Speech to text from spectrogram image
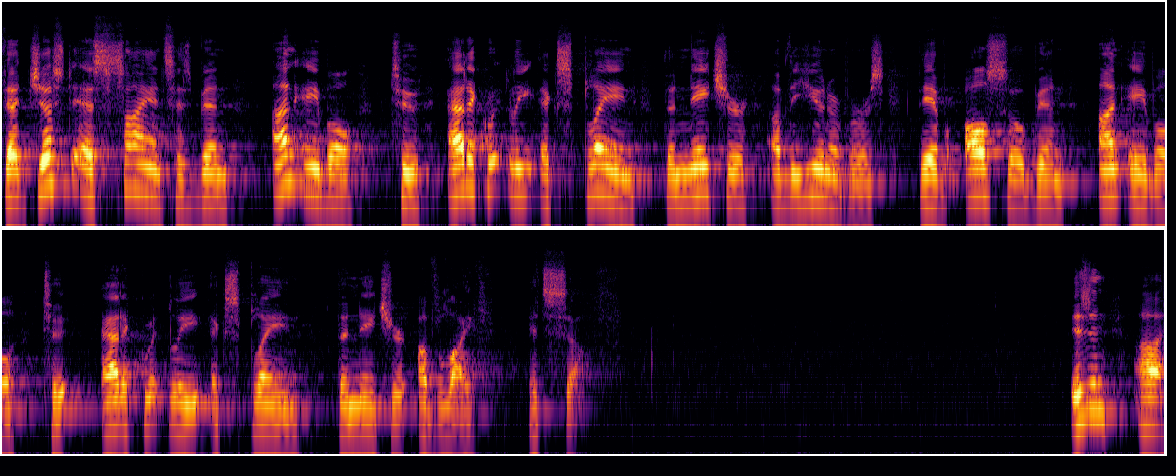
that just as science has been unable to adequately explain the nature of the universe, they have also been unable to adequately explain the nature of life itself. Isn't, uh,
